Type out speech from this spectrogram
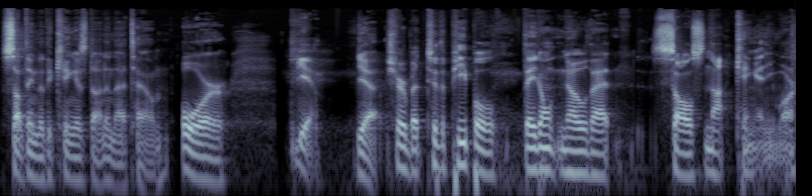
something that the king has done in that town, or Yeah. yeah, Sure, but to the people, they don't know that Saul's not king anymore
